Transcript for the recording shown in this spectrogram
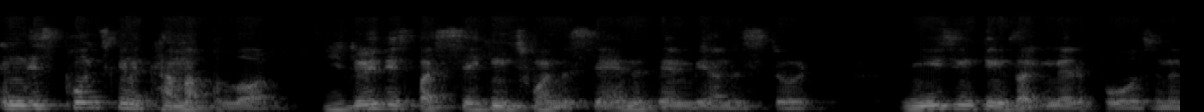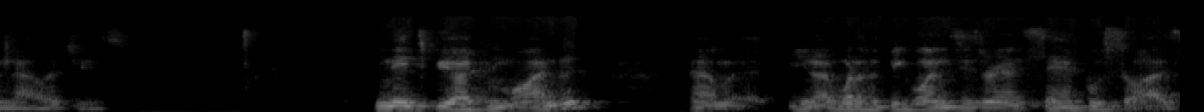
And this point's going to come up a lot. You do this by seeking to understand and then be understood, and using things like metaphors and analogies. You need to be open-minded. Um, you know, one of the big ones is around sample size.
